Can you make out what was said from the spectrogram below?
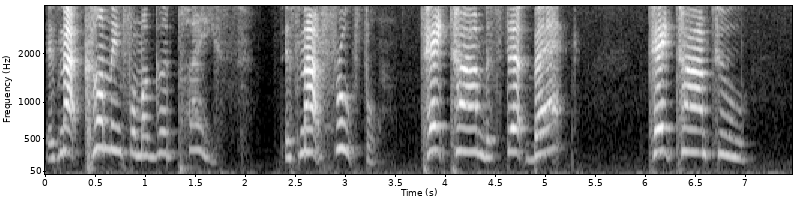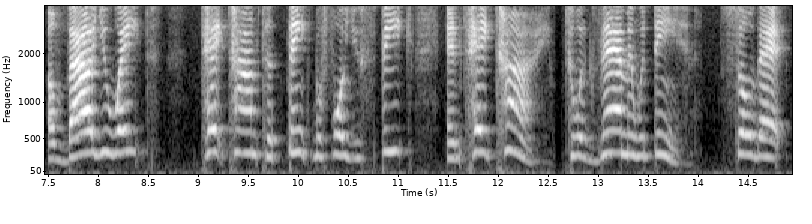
It's not coming from a good place. It's not fruitful. Take time to step back. Take time to evaluate. Take time to think before you speak. And take time to examine within so that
